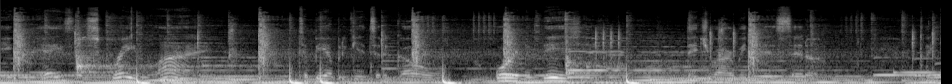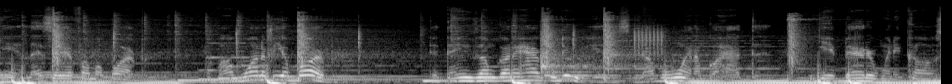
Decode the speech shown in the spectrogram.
It creates a straight line to be able to get to the goal or the vision that you already just set up. Again, let's say if I'm a barber. If I want to be a barber, the things I'm going to have to do is number one, I'm going to have to get better when it comes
